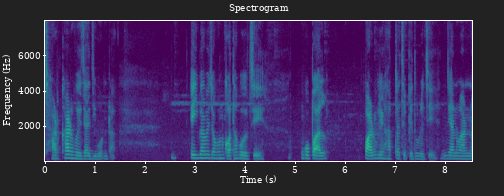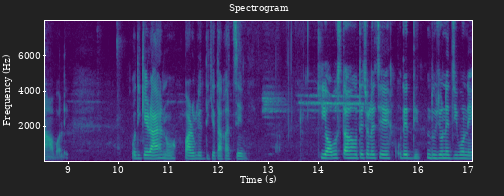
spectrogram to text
ছাড়খাড় হয়ে যায় জীবনটা। এইভাবে যখন কথা বলছে গোপাল পারুলের হাতটা চেপে ধরেছে, যেন আর না বলে। ওদিকে রায়ানও পারুলের দিকে তাকাচ্ছে। কি অবস্থা হতে চলেছে ওদের দুজনের জীবনে,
